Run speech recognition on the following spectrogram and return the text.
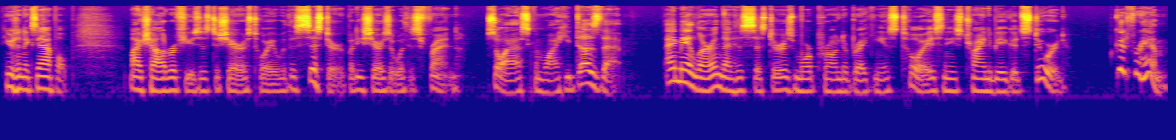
Here's an example My child refuses to share his toy with his sister, but he shares it with his friend. So I ask him why he does that. I may learn that his sister is more prone to breaking his toys and he's trying to be a good steward. Good for him.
